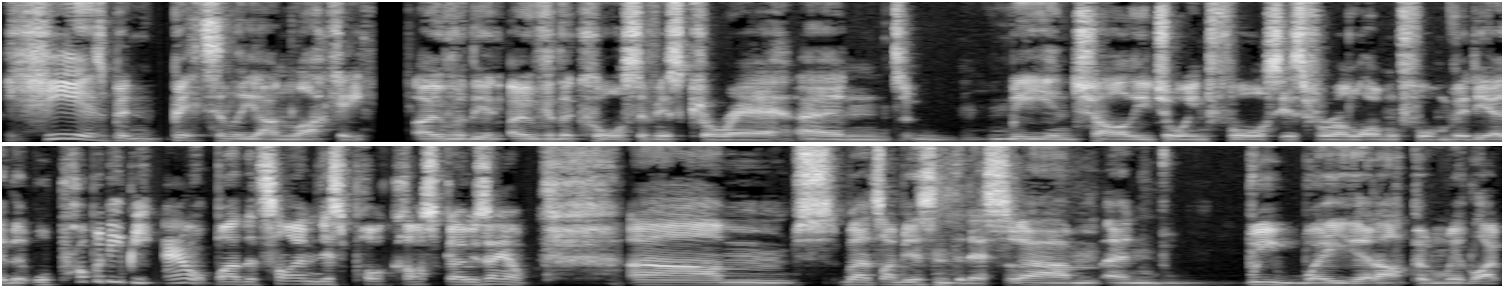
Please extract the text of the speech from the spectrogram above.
He has been bitterly unlucky over the over the course of his career, and me and Charley joined forces for a long form video that will probably be out by the time this podcast goes out. Um, by the time you listen to this, um, and we weighed it up, and we're like,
